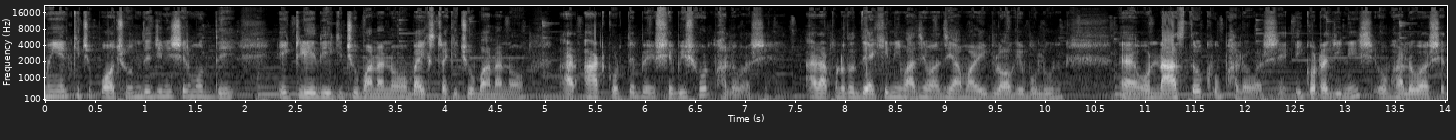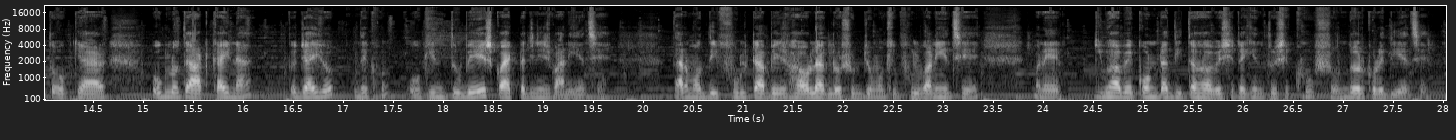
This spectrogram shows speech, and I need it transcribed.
মেয়ের কিছু পছন্দের জিনিসের মধ্যে এই ক্লে দিয়ে কিছু বানানো বা এক্সট্রা কিছু বানানো আর আর্ট করতে সে ভীষণ ভালোবাসে। আর আপনারা তো দেখেনি মাঝে মাঝে আমার এই ব্লগে বলুন ও নাচতেও খুব ভালোবাসে। এই কটা জিনিস ও ভালোবাসে, তো ওকে আর ওগুলোতে আটকাই না। তো যাই হোক, দেখুন, ও কিন্তু বেশ কয়েকটা জিনিস বানিয়েছে। তার মধ্যে ফুলটা বেশ ভালো লাগল, সূর্যমুখী ফুল বানিয়েছে। মানে কীভাবে কোনটা দিতে হবে সেটা কিন্তু সে খুব সুন্দর করে দিয়েছে।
